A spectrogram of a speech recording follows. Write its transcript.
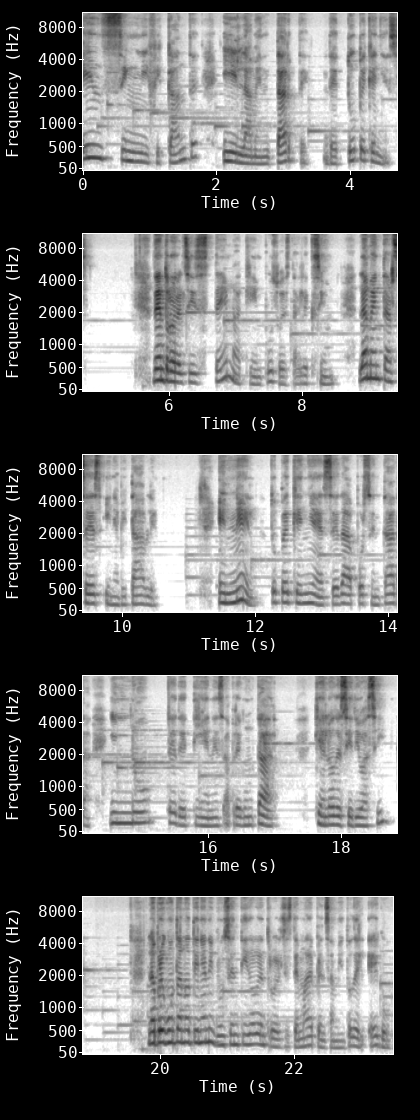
insignificante y lamentarte de tu pequeñez. Dentro del sistema que impuso esta elección, lamentarse es inevitable. En él tu pequeñez se da por sentada y no te detienes a preguntar, ¿quién lo decidió así? La pregunta no tiene ningún sentido dentro del sistema de pensamiento del ego,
